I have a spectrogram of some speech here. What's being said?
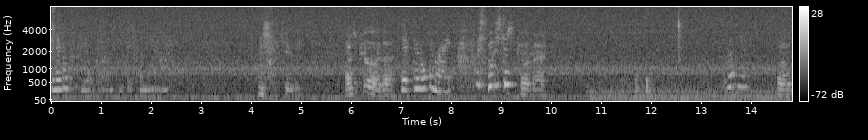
And I don't feel good with this banana. Cute. Why'd you peel it like that? It didn't open right. Smushed it. Peel it back. Not yet. Um,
